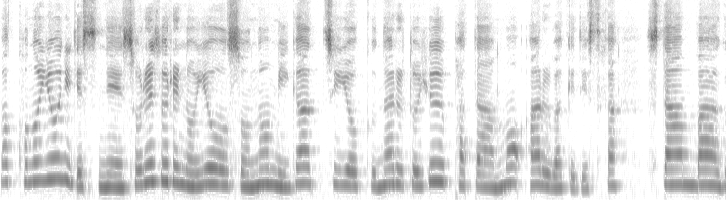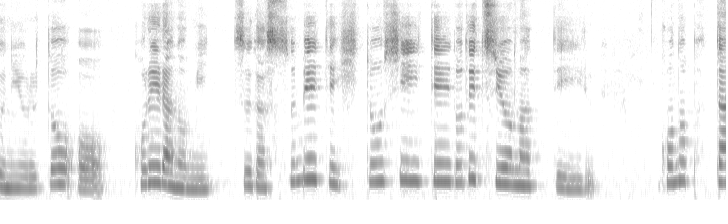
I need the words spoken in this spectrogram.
まあ、このようにですねそれぞれの要素のみが強くなるというパターンもあるわけですがスタンバーグによるとこれらの3つが全て等しい程度で強まっているこのパター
